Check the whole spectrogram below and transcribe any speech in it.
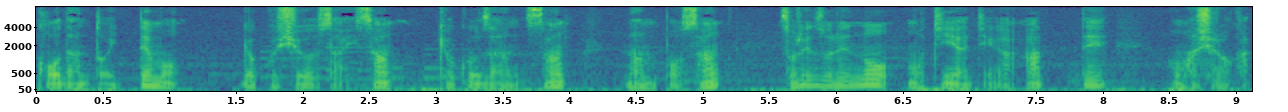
講談といっても、玉秀祭さん、玉山さん、南穂さん、それぞれの持ち味があって面白かっ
